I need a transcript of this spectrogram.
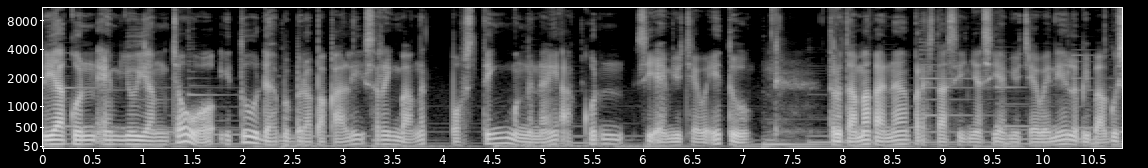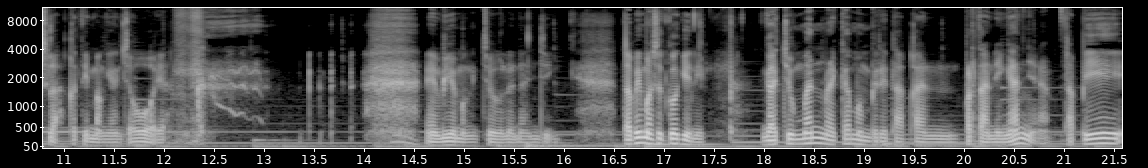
di akun MU yang cowok itu udah beberapa kali sering banget posting mengenai akun si MU cewek itu. Terutama karena prestasinya si MU cewek ini lebih bagus lah ketimbang yang cowok ya. MU emang culun anjing. Tapi maksud gue gini, nggak cuman mereka memberitakan pertandingannya, tapi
